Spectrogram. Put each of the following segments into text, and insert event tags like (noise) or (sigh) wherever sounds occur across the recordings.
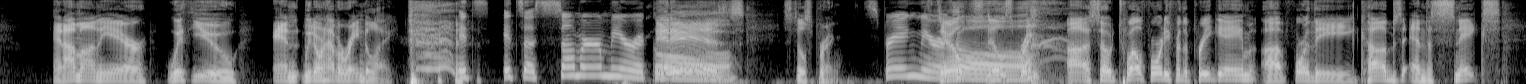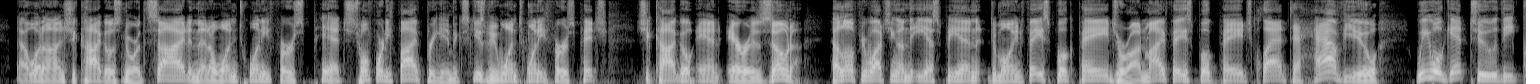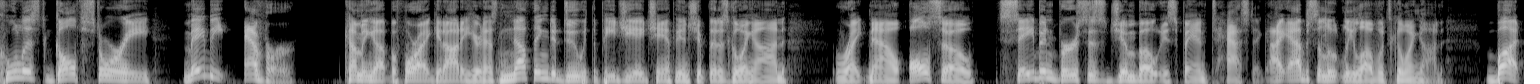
and I'm on the air with you, and we don't have a rain delay. (laughs) it's it's a summer miracle. It is still spring. Spring miracle. Still, still spring. Uh, so twelve forty for the pregame uh, for the Cubs and the Snakes. That one on Chicago's north side, and then a one twenty first pitch. Twelve forty five pregame. Excuse me. One twenty first pitch. Chicago and Arizona. Hello, if you're watching on the ESPN Des Moines Facebook page or on my Facebook page, glad to have you. We will get to the coolest golf story maybe ever coming up before I get out of here. It has nothing to do with the PGA championship that is going on right now. Also, Saban versus Jimbo is fantastic. I absolutely love what's going on. But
